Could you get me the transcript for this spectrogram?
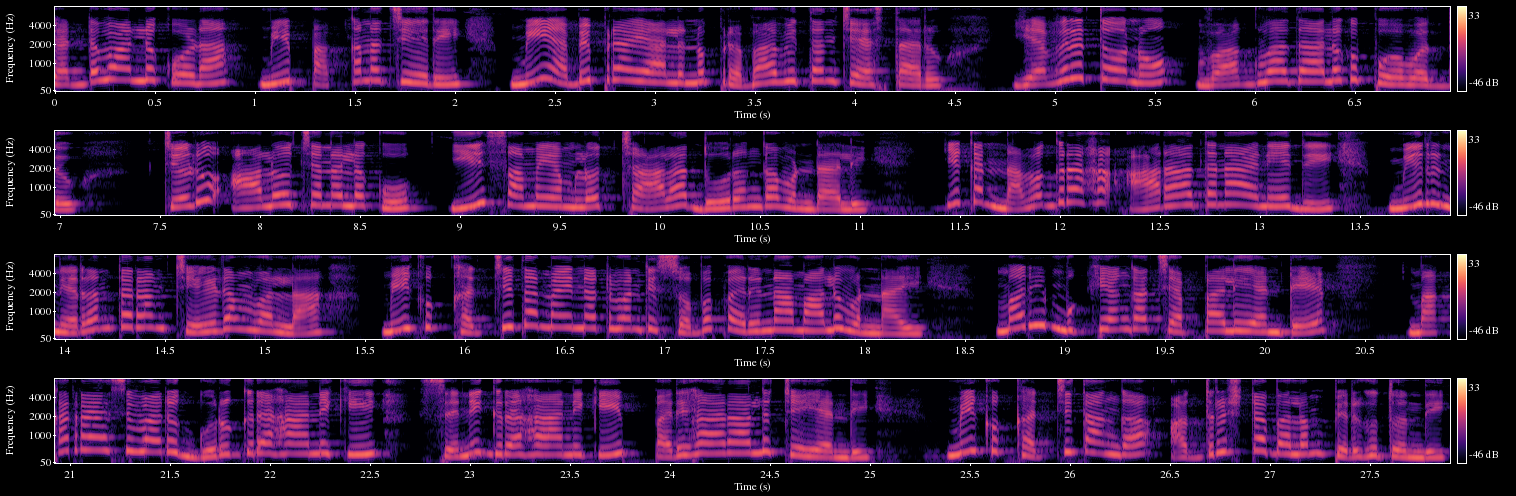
చెడ్డవాళ్ళు కూడా మీ పక్కన చేరి మీ అభిప్రాయాలను ప్రభావితం చేస్తారు. ఎవరితోనూ వాగ్వాదాలకు పోవద్దు. చెడు ఆలోచనలకు ఈ సమయంలో చాలా దూరంగా ఉండాలి. ఇక నవగ్రహ ఆరాధన అనేది మీరు నిరంతరం చేయడం వల్ల మీకు ఖచ్చితమైనటువంటి శుభ పరిణామాలు ఉన్నాయి. మరి ముఖ్యంగా చెప్పాలి అంటే మకర రాశి వారు గురుగ్రహానికి శని గ్రహానికి పరిహారాలు చేయండి. మీకు ఖచ్చితంగా అదృష్ట బలం పెరుగుతుంది.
